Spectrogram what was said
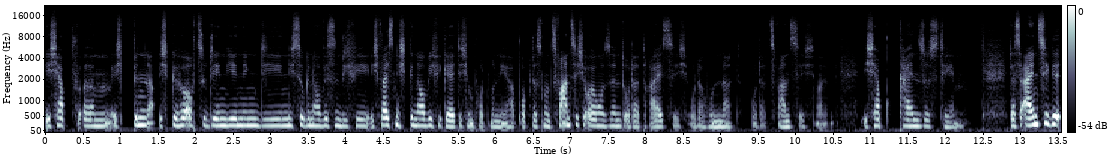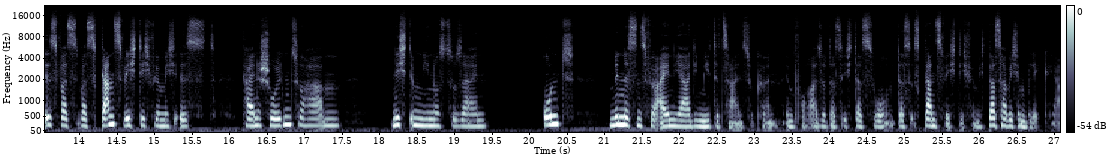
Ich habe, ähm, ich bin, ich gehöre auch zu denjenigen, die nicht so genau wissen, wie viel, ich weiß nicht genau, wie viel Geld ich im Portemonnaie habe. Ob das nun 20 Euro sind oder 30 oder 100 oder 20. Ich habe kein System. Das Einzige ist, was, was ganz wichtig für mich ist, keine Schulden zu haben, nicht im Minus zu sein und mindestens für ein Jahr die Miete zahlen zu können. Also, dass ich das so, das ist ganz wichtig für mich. Das habe ich im Blick, ja.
